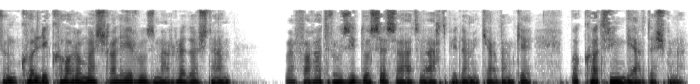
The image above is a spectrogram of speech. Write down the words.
چون کلی کار و مشغله روزمره داشتم و فقط روزی دو سه ساعت وقت پیدا می کردم که با کاترین گردش کنم.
